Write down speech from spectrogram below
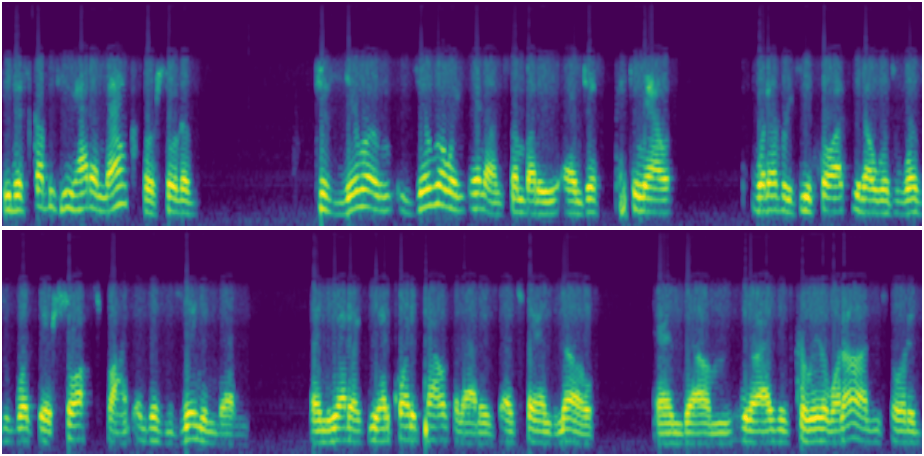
he discovered he had a knack for sort of just zero zeroing in on somebody and just picking out whatever he thought you know was was was their soft spot and just zinging them. And he had a he had quite a talent for that, as as fans know. And um, you know, as his career went on, he started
